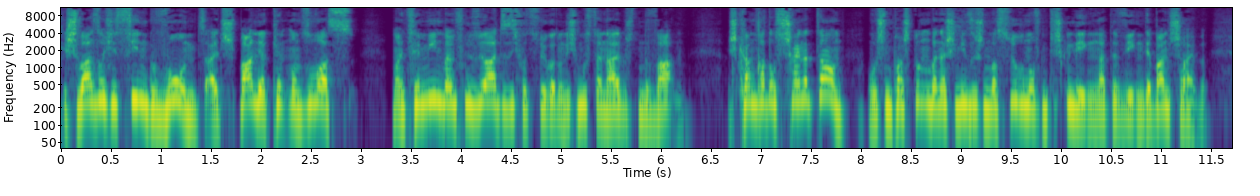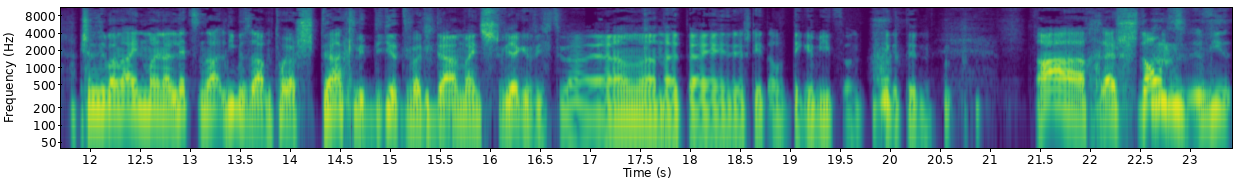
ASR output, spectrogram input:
Ich war solche Szenen gewohnt. Als Spanier kennt man sowas. Mein Termin beim Friseur hatte sich verzögert und ich musste eine halbe Stunde warten. Ich kam gerade aus Chinatown, wo ich ein paar Stunden bei einer chinesischen Masseurin auf dem Tisch gelegen hatte wegen der Bandscheibe. Ich hatte sie bei einem meiner letzten Liebesabenteuer stark lediert, weil die Dame ein Schwergewicht war. Ja, Mann, Alter, ey, der steht auf dicke Beats und dicke Titten. Ach, erstaunt, wie,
